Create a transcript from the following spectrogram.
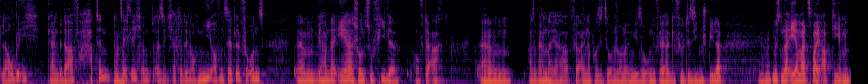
glaube ich, keinen Bedarf hatten tatsächlich. Und also ich hatte den auch nie auf dem Zettel für uns. Ähm, wir haben da eher schon zu viele auf der Acht. Ähm, also wir haben da ja für eine Position schon irgendwie so ungefähr gefühlte sieben Spieler. Müssen da eher mal zwei abgeben.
